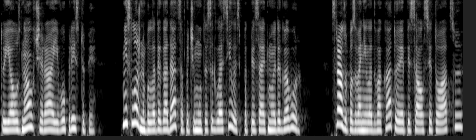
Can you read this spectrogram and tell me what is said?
то я узнал вчера о его приступе. Несложно было догадаться, почему ты согласилась подписать мой договор. Сразу позвонил адвокату и описал ситуацию,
